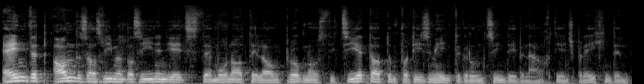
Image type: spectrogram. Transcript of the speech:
ändert, anders als wie man das Ihnen jetzt äh, monatelang prognostiziert hat. Und vor diesem Hintergrund sind eben auch die entsprechenden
